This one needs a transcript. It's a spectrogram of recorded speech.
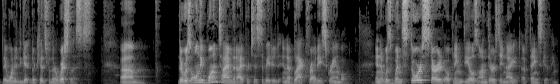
they wanted to get their kids for their wish lists. Um, there was only one time that I participated in a Black Friday scramble, and it was when stores started opening deals on Thursday night of Thanksgiving.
